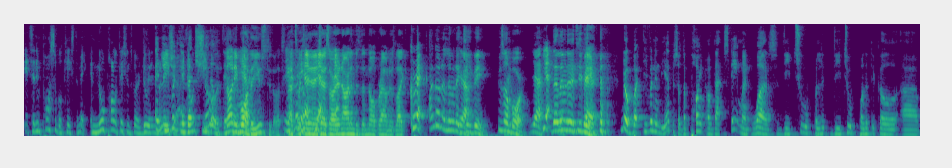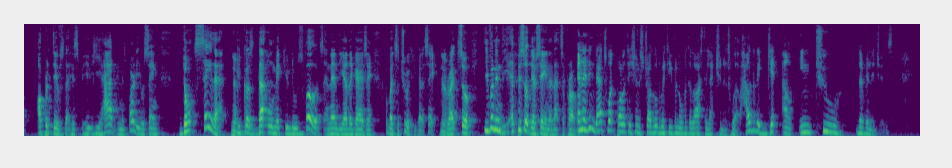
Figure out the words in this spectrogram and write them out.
it's an impossible case to make, and no politician's going to do it in And Malaysia. even I in don't that see show, them- they- Not anymore. Yeah. They used to though. That's, Yeah. that's what Yeah, the yeah, NHS or yeah. in Ireland is the Noel Browne who's like, Correct. I'm going to eliminate Yeah. TB. Who's on board? Yeah. Yeah. They eliminated TB. No, but even in the episode, the point of that statement was the two poli- the two political uh, operatives that his he, he had in his party. He was saying, "Don't say that Yeah. because that will make you lose votes." And then the other guy is saying, oh, "But it's the truth. You gotta say it, Yeah. right?" So even in the episode, they're saying that that's a problem. And I think that's what politicians struggled with even over the last election as well. How do they get out into the villages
